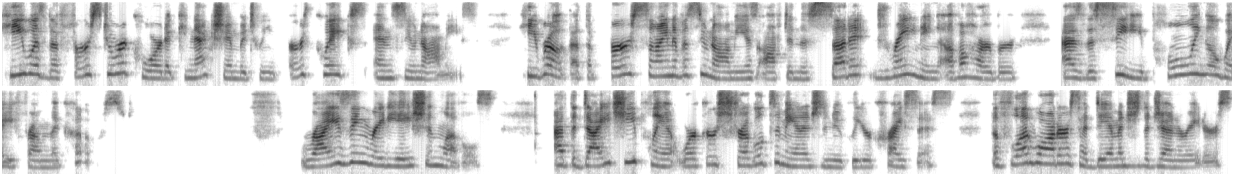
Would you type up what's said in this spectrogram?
He was the first to record a connection between earthquakes and tsunamis. He wrote that the first sign of a tsunami is often the sudden draining of a harbor as the sea pulling away from the coast. Rising radiation levels. At the Daiichi plant, workers struggled to manage the nuclear crisis. The floodwaters had damaged the generators,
